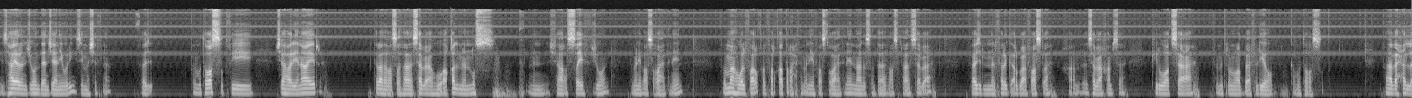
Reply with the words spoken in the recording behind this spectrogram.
is higher in June than January زي ما شفنا. فالمتوسط في شهر يناير ثلاثة فاصلة ثلاثة سبعة هو أقل من النص من شهر الصيف جون ثمانية فاصلة واحد اثنين. فما هو الفرق؟ الفرق أطرح ثمانية فاصلة واحد اثنين ناقص ثلاثة فاصلة ثلاثة سبعة. فأجد أن الفرق أربعة فاصلة سبعة خمسة كيلو وات ساعة في المتر المربع في اليوم كمتوسط. فهذا حل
